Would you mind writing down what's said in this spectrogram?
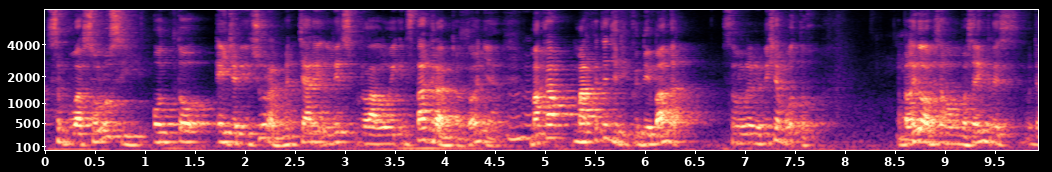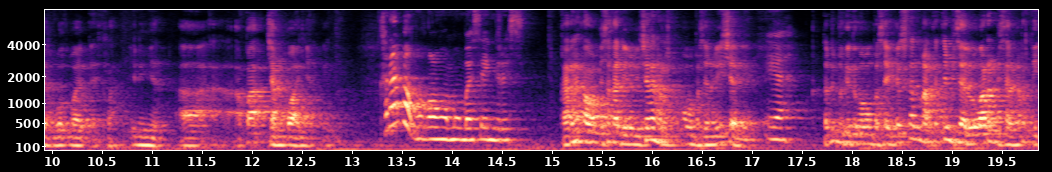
sebuah solusi untuk agent insurance mencari leads melalui Instagram contohnya, Mhm. maka marketnya jadi gede banget. Seluruh Indonesia butuh. Apalagi kalau bisa ngomong bahasa Inggris, udah worldwide ya lah ininya uh, apa jangkauannya gitu. Kenapa kok kalau ngomong bahasa Inggris? Karena kalau misalkan di Indonesia kan harus ngomong bahasa Indonesia nih. Iya. Tapi begitu ngomong bahasa Inggris kan marketnya bisa luar bisa ngerti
